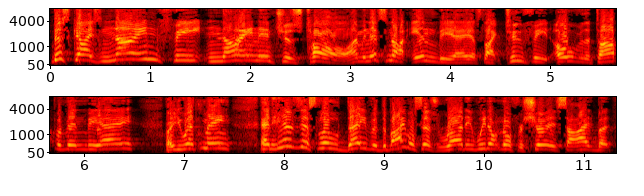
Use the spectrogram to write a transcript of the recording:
This guy's nine feet nine inches tall. I mean, it's not NBA. It's like two feet over the top of NBA. Are you with me? And here's this little David. The Bible says ruddy. We don't know for sure his size, but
